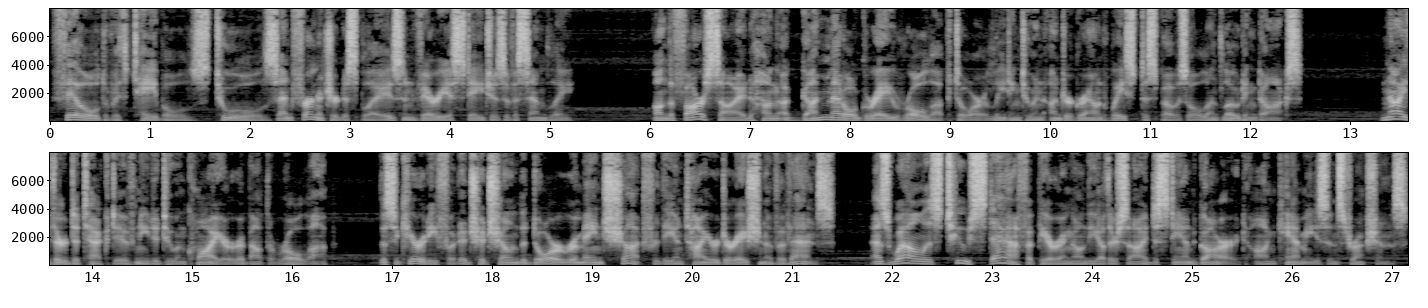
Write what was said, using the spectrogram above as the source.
filled with tables, tools, and furniture displays in various stages of assembly. On the far side hung a gunmetal gray roll up door leading to an underground waste disposal and loading docks. Neither detective needed to inquire about the roll up. The security footage had shown the door remained shut for the entire duration of events, as well as two staff appearing on the other side to stand guard on Cammy's instructions.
